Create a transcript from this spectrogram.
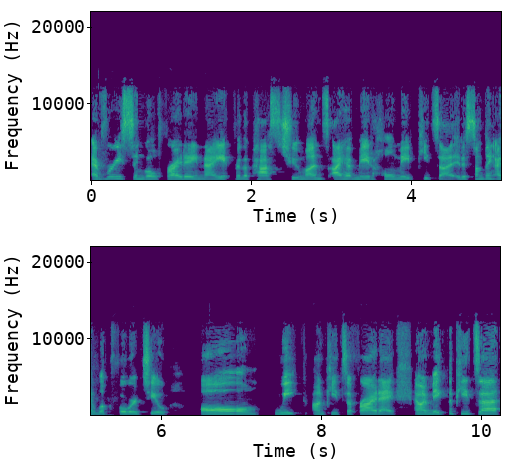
every single Friday night for the past two months, I have made homemade pizza. It is something I look forward to all week on Pizza Friday. And I make the pizza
